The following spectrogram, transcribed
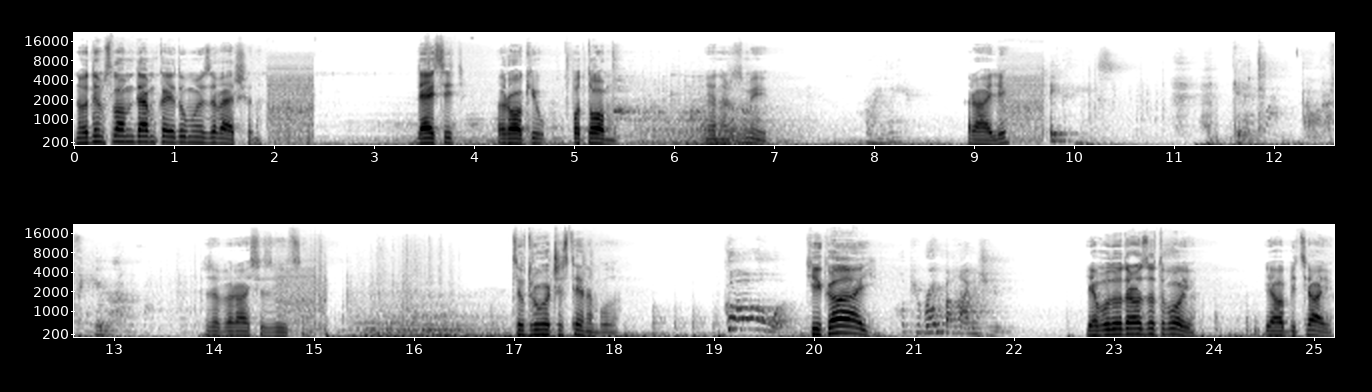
Ну, одним словом, демка, я думаю, завершена. Десять років по тому. Я не розумію. Райлі. Забирайся звідси. Це в друга частина була. Тікай! Я буду одразу за тобою. Я обіцяю.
